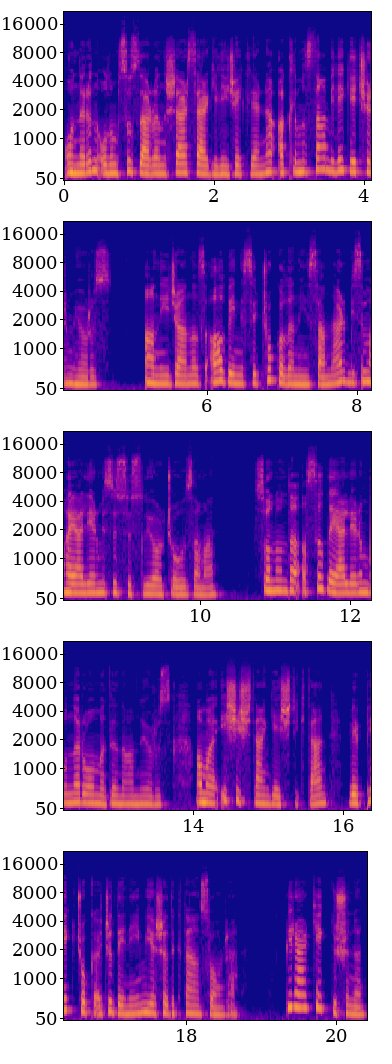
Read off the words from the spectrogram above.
Onların olumsuz davranışlar sergileyeceklerini aklımızdan bile geçirmiyoruz. Anlayacağınız albenisi çok olan insanlar bizim hayallerimizi süslüyor çoğu zaman.'' Sonunda asıl değerlerin bunlar olmadığını anlıyoruz. Ama iş işten geçtikten ve pek çok acı deneyim yaşadıktan sonra. Bir erkek düşünün,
